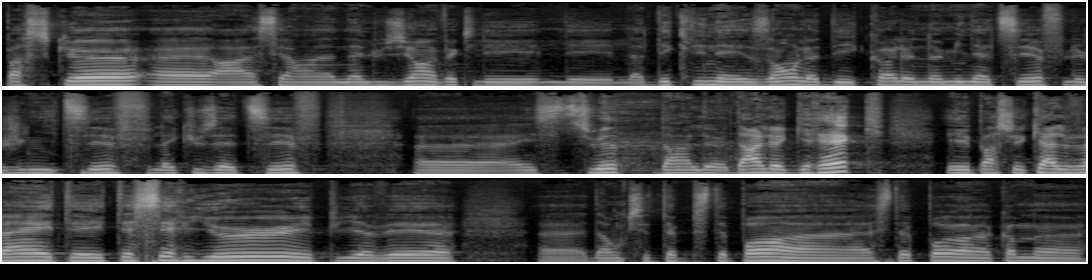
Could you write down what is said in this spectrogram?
parce que euh, ah, c'est en allusion avec la déclinaison des cas, le nominatif, le génitif, l'accusatif, euh, ainsi de suite, dans le, dans le grec. Et parce que Calvin était, sérieux et puis avait Euh, donc, ce n'était c'était pas comme,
